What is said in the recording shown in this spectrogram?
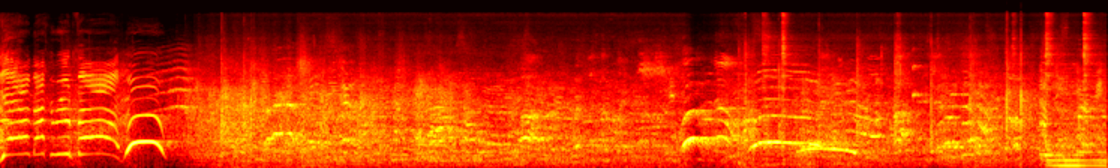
Yeah, Macaroon 5! Woo! Perfect.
